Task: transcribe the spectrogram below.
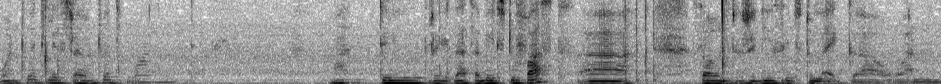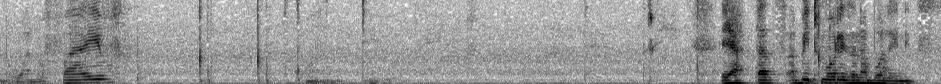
120. Let's try 121. One, two, three. That's a bit too fast. Uh, so I'll reduce it to like uh, one, 105. One, two, three. Yeah, that's a bit more reasonable and it's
